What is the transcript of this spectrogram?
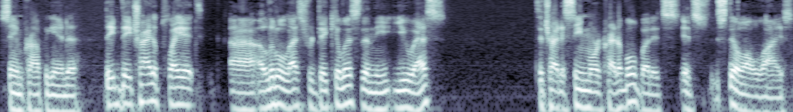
Same propaganda. They they try to play it uh, a little less ridiculous than the U.S. to try to seem more credible, but it's it's still all lies.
